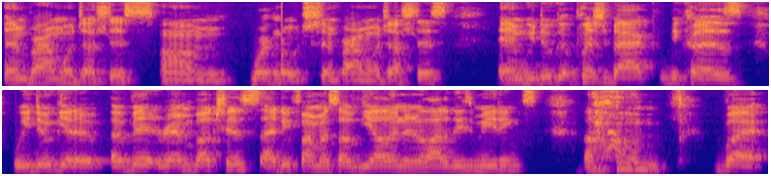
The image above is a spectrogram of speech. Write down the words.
environmental justice um, working approach to environmental justice. And we do get pushed back because we do get a, a bit rambunctious. I do find myself yelling in a lot of these meetings, um, but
